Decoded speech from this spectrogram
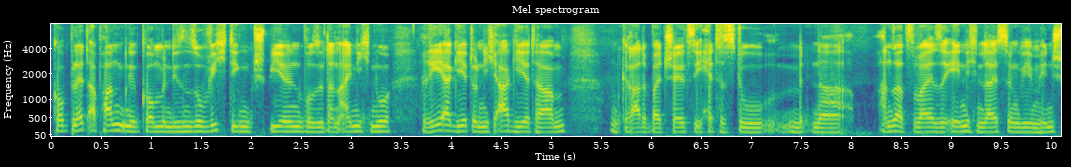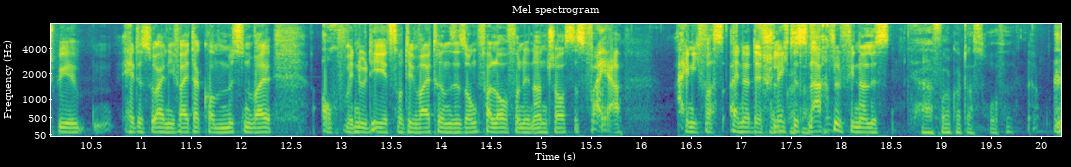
komplett abhanden gekommen in diesen so wichtigen Spielen, wo sie dann eigentlich nur reagiert und nicht agiert haben. Und gerade bei Chelsea hättest du mit einer ansatzweise ähnlichen Leistung wie im Hinspiel, hättest du eigentlich weiterkommen müssen, weil auch wenn du dir jetzt noch den weiteren Saisonverlauf von denen anschaust, das war ja eigentlich was einer der schlechtesten Achtelfinalisten. Ja, Vollkatastrophe. Ja.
